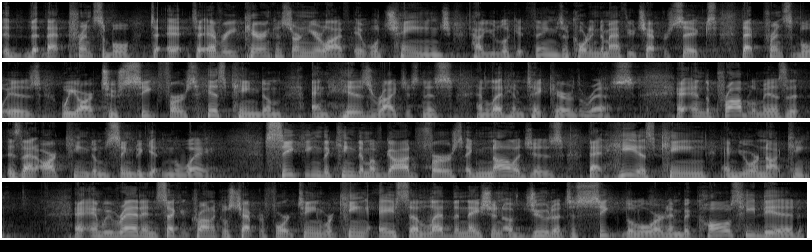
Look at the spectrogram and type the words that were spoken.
that, that principle to, to every care and concern in your life, it will change how you look at things. According to Matthew chapter 6, that principle is we are to seek first His kingdom and His righteousness and let Him take care of the rest. And the problem is that, is that our kingdoms seem to get in the way. Seeking the kingdom of God first acknowledges that He is king and you're not king. And we read in Second Chronicles chapter 14 where King Asa led the nation of Judah to seek the Lord, and because he did,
